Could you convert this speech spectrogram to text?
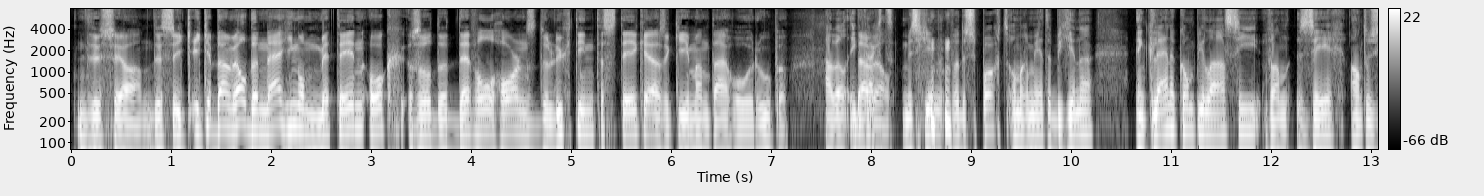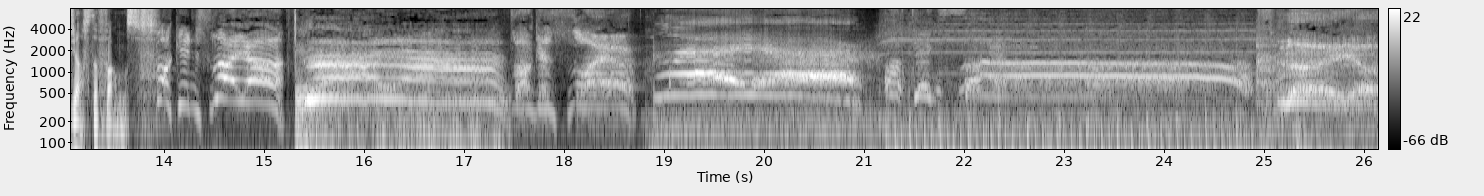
dus ja, dus ik, ik heb dan wel de neiging om meteen ook zo de devil horns de lucht in te steken als ik iemand daar hoor roepen. Ah, wel, ik dat dacht wel. misschien voor de sport, om ermee te beginnen, een kleine compilatie van zeer enthousiaste fans. Fucking Slayer! Slayer! Fucking Slayer! Slayer! Fucking Slayer! Slayer!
